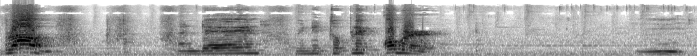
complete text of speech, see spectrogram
brown. And then we need to flip over. Mm.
